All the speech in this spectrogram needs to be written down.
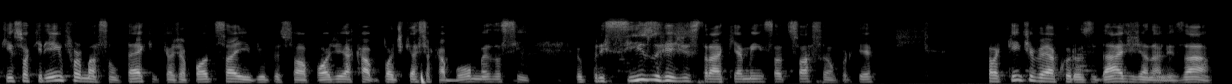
quem só queria informação técnica, já pode sair, viu, pessoal? Pode, o podcast acabou, mas assim, eu preciso registrar aqui a minha insatisfação, porque para quem tiver a curiosidade de analisar,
